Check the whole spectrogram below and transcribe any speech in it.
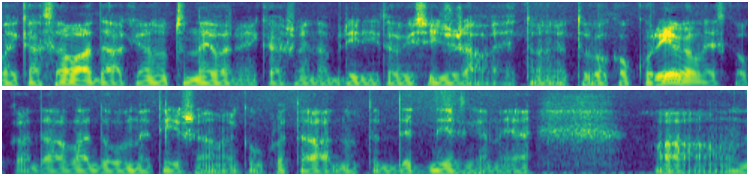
vai kā savādāk, jo nu, tu nevari vienkārši vienā brīdī to visu izžāvēt. Un, ja tu vēl kaut kur ievēlies kaut kādā ledū netīšām vai kaut ko tādu, nu, tad diezgan, jā. Uh,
